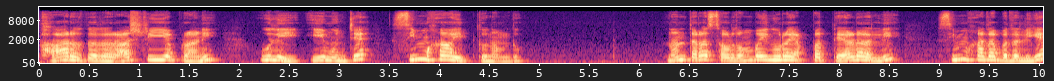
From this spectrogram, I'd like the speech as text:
ಭಾರತದ ರಾಷ್ಟ್ರೀಯ ಪ್ರಾಣಿ ಹುಲಿ, ಈ ಮುಂಚೆ ಸಿಂಹ ಇತ್ತು ನಮ್ಮದು ನಂತರ ಸಾವಿರದ ಒಂಬೈನೂರ ಎಪ್ಪತ್ತೆರಡರಲ್ಲಿ ಸಿಂಹದ ಬದಲಿಗೆ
